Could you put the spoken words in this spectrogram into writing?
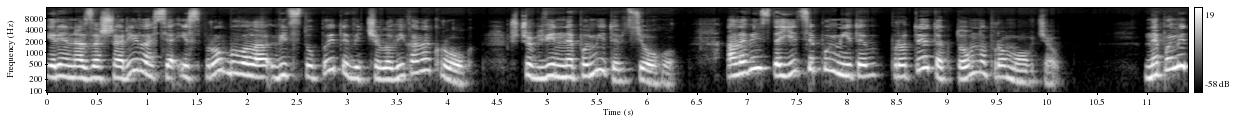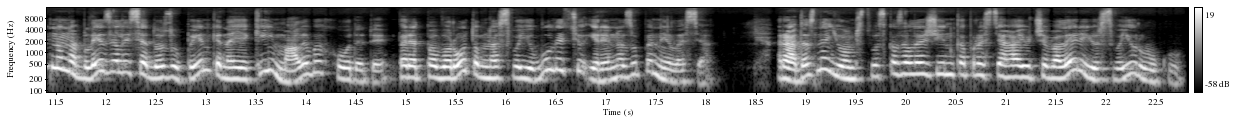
Ірина зашарілася і спробувала відступити від чоловіка на крок, щоб він не помітив цього. Але він, здається, помітив, проте тактовно промовчав. Непомітно наблизилися до зупинки, на якій мали виходити. Перед поворотом на свою вулицю Ірина зупинилася. Рада знайомству, сказала жінка, простягаючи Валерію свою руку.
